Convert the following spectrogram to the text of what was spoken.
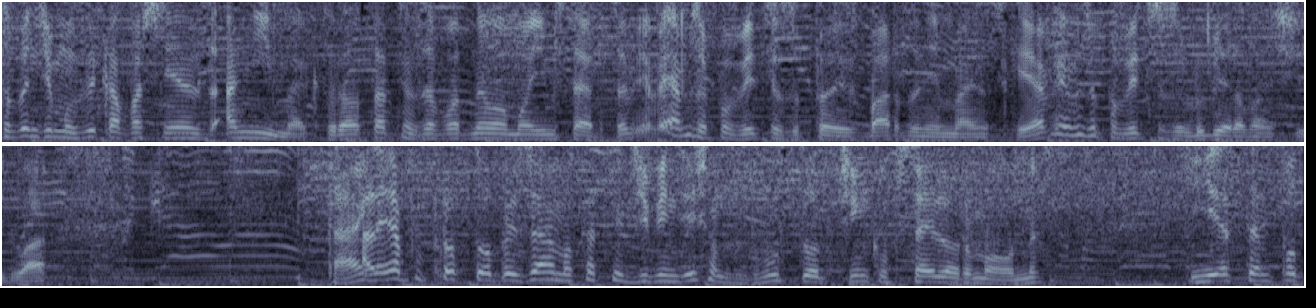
to będzie muzyka właśnie z anime, które ostatnio zawładnęło moim sercem. Ja wiem, że powiecie, że to jest bardzo niemęskie, ja wiem, że powiecie, że lubię romansidła, tak? ale ja po prostu obejrzałem ostatnio 90 z 200 odcinków Sailor Moon i jestem pod...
